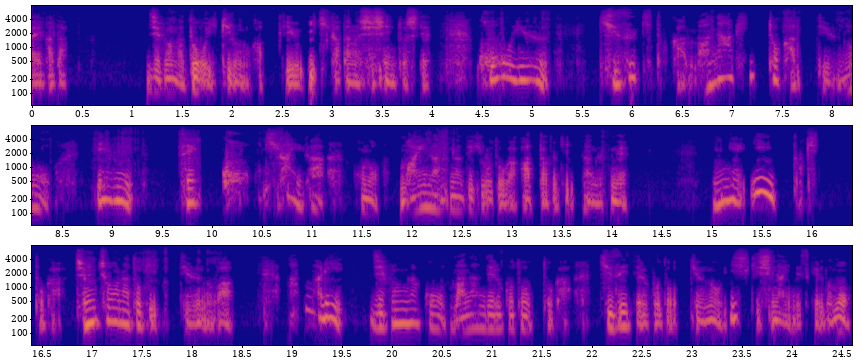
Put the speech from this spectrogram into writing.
え方。自分がどう生きるのかっていう生き方の指針として、こういう気づきとか学びとかっていうのを得る絶好の機会が出来事があった時なんですね。人間いい時とか順調な時っていうのはあんまり自分がこう学んでることとか気づいてることっていうのを意識しないんですけれども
